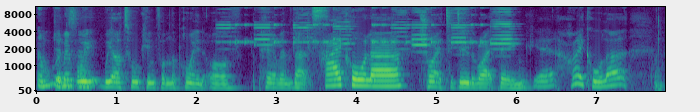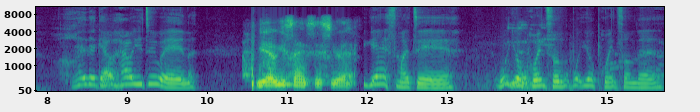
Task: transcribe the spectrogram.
And Do remember, we, we are talking from the point of a parent that's Hi, caller. tried to do the right thing. Yeah. Hi, caller. Hi there, girl. How are you doing? Yeah, what you saying, sis? You're right. Yes, my dear. What are your Yeah. points on? What are your points on the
